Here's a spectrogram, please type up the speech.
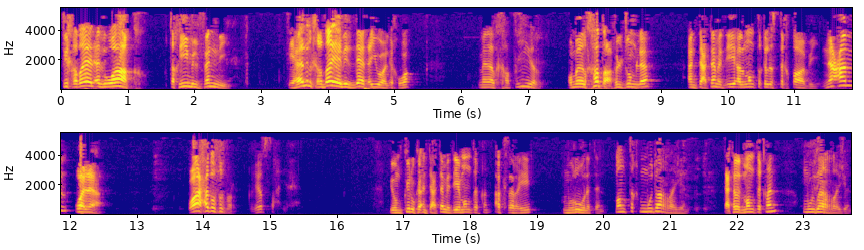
في قضايا الأذواق التقييم الفني. في هذه القضايا بالذات أيها الإخوة من الخطير ومن الخطأ في الجملة أن تعتمد إيه؟ المنطق الاستقطابي. نعم ولا. واحد وصفر غير صحيح. يمكنك أن تعتمد إيه؟ منطقا أكثر إيه؟ مرونة. منطق مدرجا. تعتمد منطقا مدرجا.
